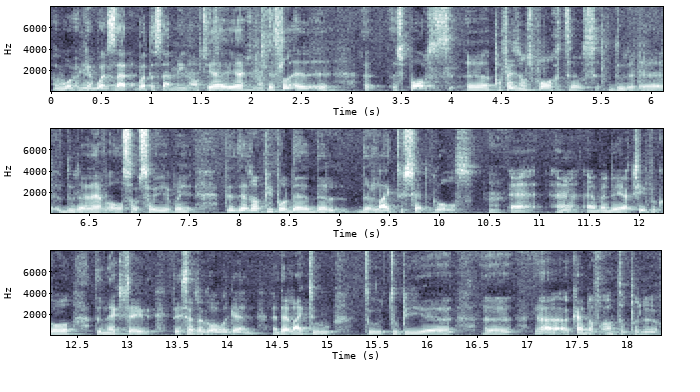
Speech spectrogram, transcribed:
What, yeah. What's that? What does that mean? Yeah, yeah. It's, uh, uh, sports, uh, professional sporters do the, uh, do that have also. So you, when, there are people that, that, that like to set goals, hmm. uh, and when they achieve a goal, the next day they set a goal again, and they like to to to be uh, yeah a kind of entrepreneur.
